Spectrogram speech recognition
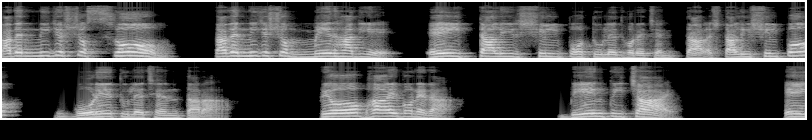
তাদের নিজস্ব শ্রম, তাদের নিজস্ব মেধা দিয়ে এই টালির শিল্প তুলে ধরেছেন। টালির শিল্প গড়ে তুলেছেন তারা। প্রিয় ভাই বোনেরা, বিএনপি চায় এই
